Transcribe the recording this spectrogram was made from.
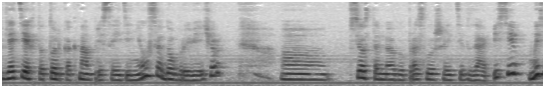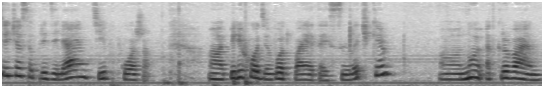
для тех, кто только к нам присоединился, добрый вечер. А, Все остальное вы прослушаете в записи. Мы сейчас определяем тип кожи. А, переходим вот по этой ссылочке, открываем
